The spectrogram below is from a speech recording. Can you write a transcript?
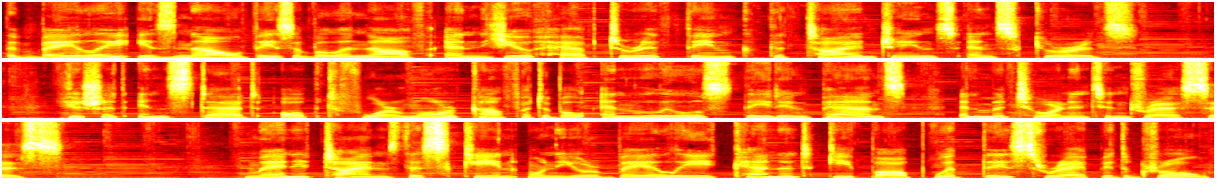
The belly is now visible enough and you have to rethink the tight jeans and skirts you should instead opt for more comfortable and loose-fitting pants and maternity dresses. Many times the skin on your belly cannot keep up with this rapid growth,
